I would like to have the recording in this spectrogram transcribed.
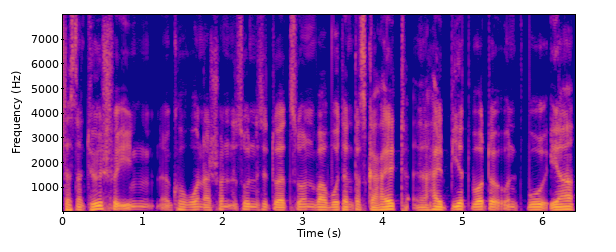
dass natürlich für ihn äh, Corona schon so eine Situation war, wo dann das Gehalt äh, halbiert wurde und wo er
